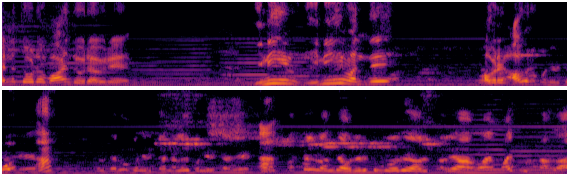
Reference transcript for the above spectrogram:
எண்ணத்தோட வாழ்ந்தவர் அவரு. இனி இனியும் வந்து அவர் அவர் தர்மம் பண்ணிருக்காரு நல்லது பண்ணிருக்காரு. மக்கள் வந்து அவர் இருக்கும்போது அவருக்கு வாய்ப்பு கொடுத்தாங்களா?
